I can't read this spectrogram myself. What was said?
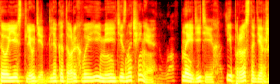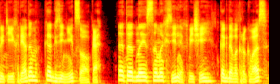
то есть люди, для которых вы имеете значение. Найдите их и просто держите их рядом, как зеницу ока. Это одна из самых сильных вещей, когда вокруг вас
